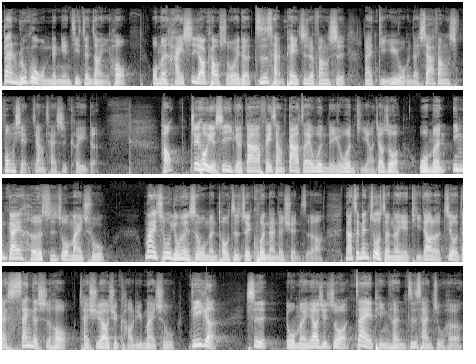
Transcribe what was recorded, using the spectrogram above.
但如果我们的年纪增长以后，我们还是要靠所谓的资产配置的方式来抵御我们的下方风险，这样才是可以的。好，最后也是一个大家非常大在问的一个问题啊，叫做我们应该何时做卖出？卖出永远是我们投资最困难的选择啊。那这边作者呢也提到了，只有在三个时候才需要去考虑卖出。第一个是我们要去做再平衡资产组合。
